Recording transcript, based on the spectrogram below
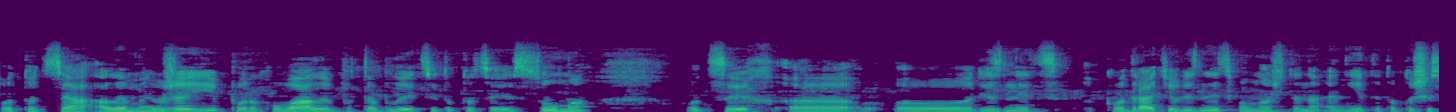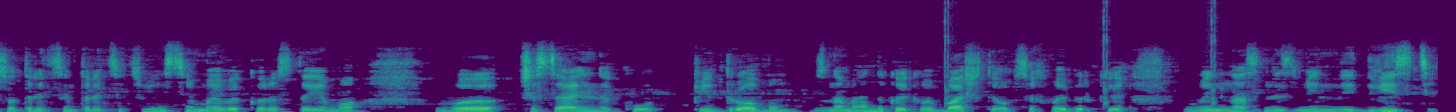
от оця, але ми вже її порахували в таблиці, тобто це є сума оцих е, о, різниць, квадратів різниць помножити на n. Тобто 637,38 ми використаємо в чисельнику під дробом знаменнику, як ви бачите, обсяг вибірки він у нас незмінний 200.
